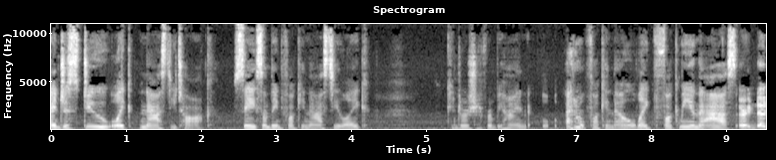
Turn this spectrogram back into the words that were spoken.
and just do like nasty talk. Say something fucking nasty like contortion from behind. I don't fucking know. Like fuck me in the ass. Or uh,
